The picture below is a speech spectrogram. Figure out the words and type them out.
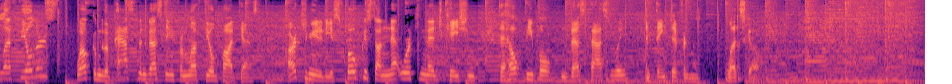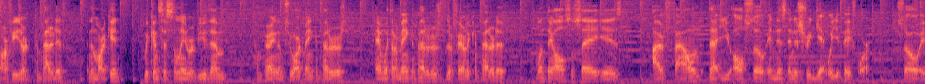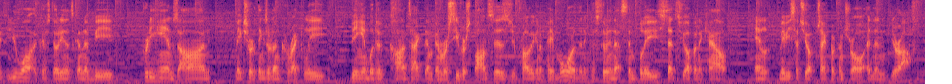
Left fielders. Welcome to the Passive Investing from Left Field podcast. Our community is focused on networking and education to help people invest passively and think differently. Let's go. Our fees are competitive in the market. We consistently review them, comparing them to our main competitors. And with our main competitors, they're fairly competitive. One thing I'll also say is I've found that you also in this industry get what you pay for. So if you want a custodian that's going to be pretty hands on, make sure things are done correctly, being able to contact them and receive responses, you're probably going to pay more than a custodian that simply sets you up an account and maybe sets you up checkbook control and then you're off.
